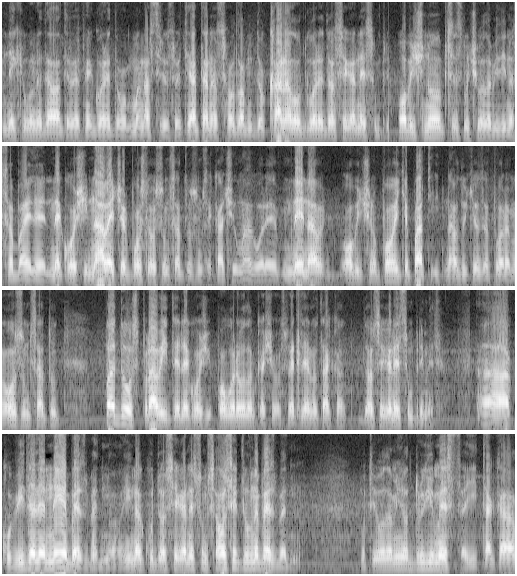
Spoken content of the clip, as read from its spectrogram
неки му не давате бевме горе до манастирот Светијата, на одам до каналот горе до сега не сум при. Обично се случува да биди на Сабајле, некојаш и навечер после 8 сатот сум се качил нагоре. Не на обично повеќе пати. Навдуќе затвораме 8 сатот, па до справите некојаш и погоре одам кај што осветлено така, до сега не сум приметил. А, ако виделе не е безбедно, инаку до сега не сум се осетил небезбедно. Отивам и од други места и така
